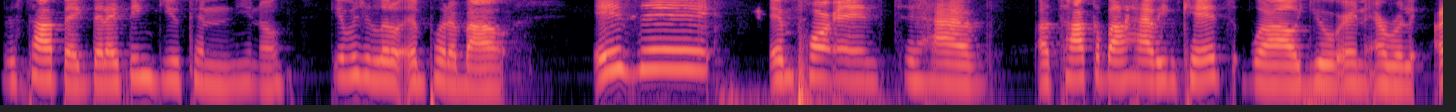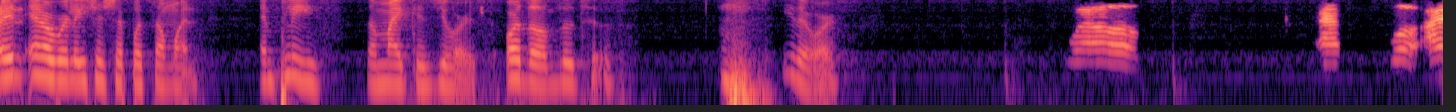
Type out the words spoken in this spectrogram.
this topic that I think you can, you know, give us your little input about? Is it important to have a talk about having kids while you're in a rela- in, in a relationship with someone? And please, the mic is yours or the Bluetooth, either or. Well, as, well, I,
